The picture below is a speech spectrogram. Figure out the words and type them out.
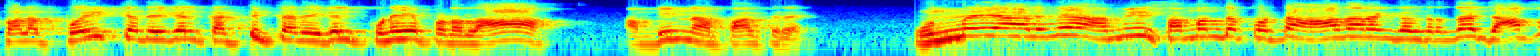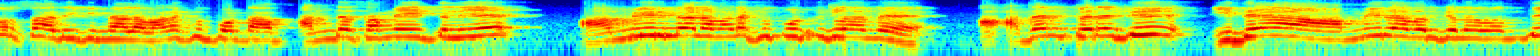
பல பொய்க்கதைகள் கட்டுக்கதைகள் புனையப்படலாம் அப்படின்னு நான் பாக்குறேன் உண்மையாலுமே அமீர் சம்பந்தப்பட்ட ஆதாரங்கள் இருந்தா ஜாஃபர் சாதிக்கு மேல வழக்கு போட்டா அந்த சமயத்திலேயே அமீர் மேல வழக்கு போட்டுக்கலாமே அதன் பிறகு இதே அமீர் அவர்களை வந்து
